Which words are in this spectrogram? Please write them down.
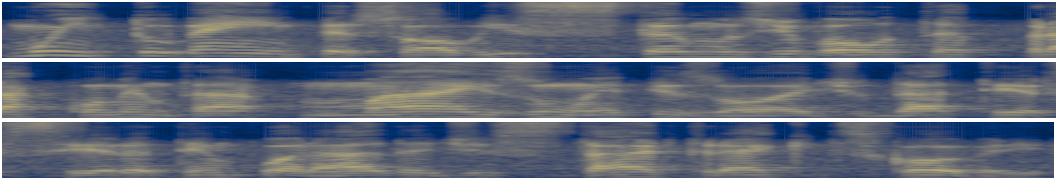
Muito bem, pessoal, estamos de volta para comentar mais um episódio da terceira temporada de Star Trek Discovery.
